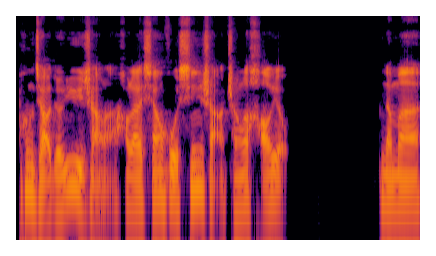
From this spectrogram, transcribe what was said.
碰巧就遇上了，后来相互欣赏，成了好友。那么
